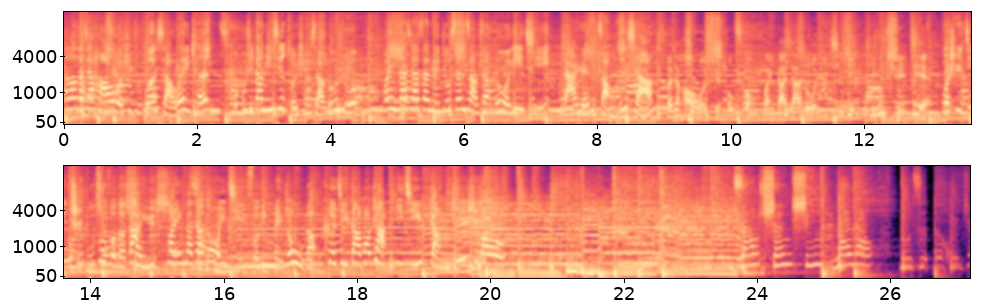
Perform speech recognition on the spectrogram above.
Hello，大家好，我是主播小魏晨，我不是大明星，我是小公主。欢迎大家在每周三早上和我一起达人早分享。大家好，我是彤彤，欢迎大家和我一起听世界。我是矜持不做作的大鱼，欢迎大家跟我一起锁定每周五的科技大爆炸，一起长知识喽！早上醒来了，肚子饿会叫。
